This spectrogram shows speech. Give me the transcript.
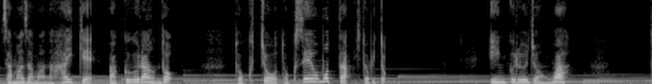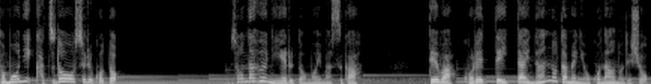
さまざまな背景バックグラウンド特徴特性を持った人々。インクルージョンは共に活動をすること。そんな風に言えると思いますがではこれって一体何のために行うのでしょ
